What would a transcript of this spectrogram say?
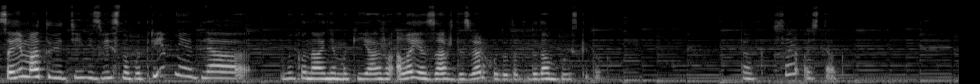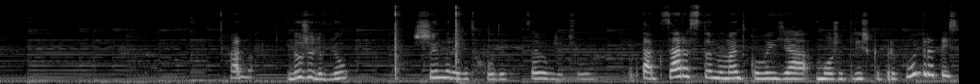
самі матові тіні, звісно, потрібні для виконання макіяжу, але я завжди зверху дода- додам блискіток. Так, все ось так. Гарно. Дуже люблю шимери від худих. Це ви вже чули. Так, зараз той момент, коли я можу трішки припудритись.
